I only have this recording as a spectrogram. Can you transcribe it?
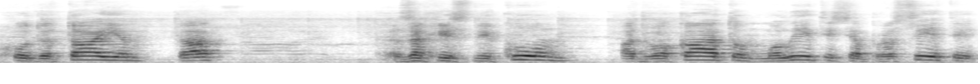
ходотаєм, так? захисником, адвокатом, молитися, просити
